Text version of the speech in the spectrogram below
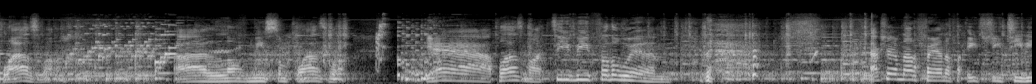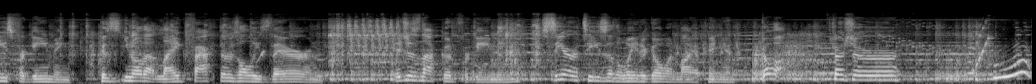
plasma. I love me some plasma. Yeah, plasma TV for the win. Actually, I'm not a fan of HD TVs for gaming, because, you know, that lag factor is always there, and it's just not good for gaming. CRTs are the way to go, in my opinion. Go up! Treasure! Woo!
